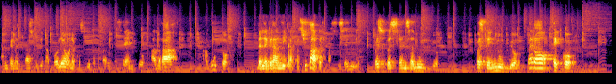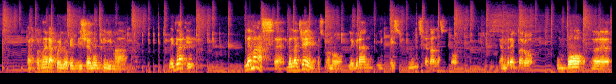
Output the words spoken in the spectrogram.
anche nel caso di Napoleone, così per fare un esempio, avrà avuto delle grandi capacità per farsi seguire, questo è senza dubbio, questo è indubbio, però ecco, per tornare a quello che dicevo prima, le, gra- le masse della gente sono le grandi escluse dalla storia, che andrebbero un po' eh,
